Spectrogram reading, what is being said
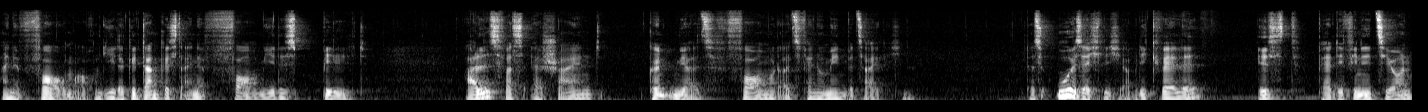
eine Form auch und jeder Gedanke ist eine Form, jedes Bild. Alles, was erscheint, könnten wir als Form oder als Phänomen bezeichnen. Das Ursächliche, aber die Quelle, ist per Definition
